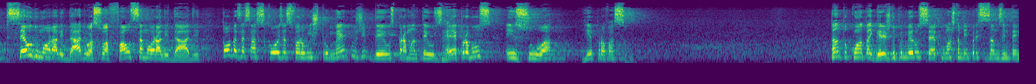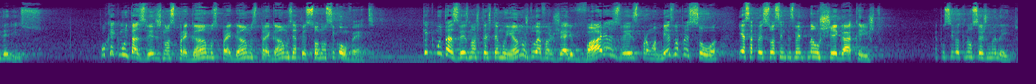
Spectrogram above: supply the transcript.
pseudo-moralidade ou a sua falsa moralidade Todas essas coisas foram instrumentos de Deus para manter os réprobos em sua reprovação. Tanto quanto a igreja do primeiro século, nós também precisamos entender isso. Muitas vezes nós pregamos, pregamos, pregamos e a pessoa não se converte? Por que, que muitas vezes nós testemunhamos do Evangelho várias vezes para uma mesma pessoa e essa pessoa simplesmente não chega a Cristo? É possível que não seja um eleito.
